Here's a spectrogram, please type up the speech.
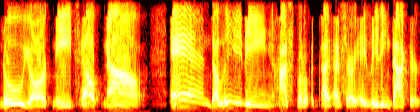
New York needs help now. And a leading hospital, I, I'm sorry, a leading doctor,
